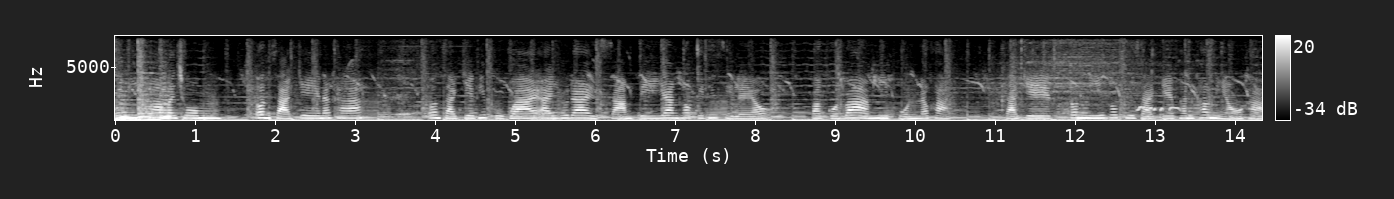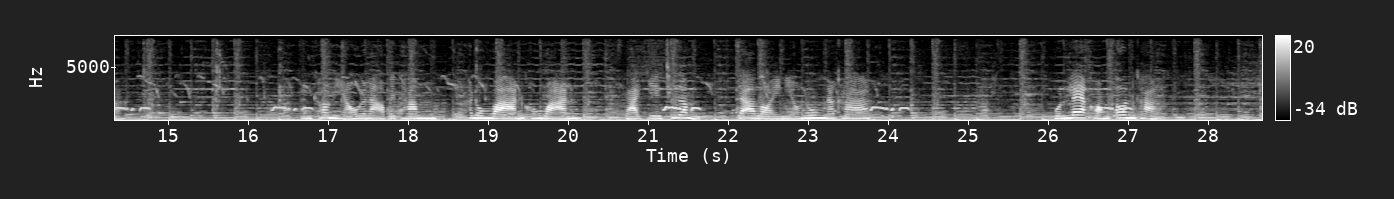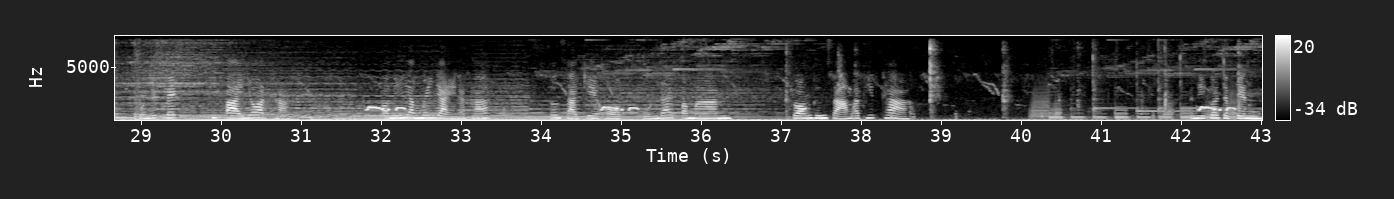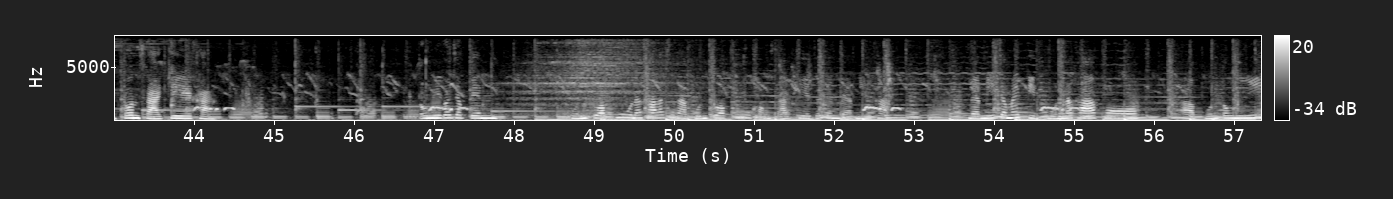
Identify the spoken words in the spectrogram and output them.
วันนี้พามาชมต้นสาเกนะคะ ต้นสาเกที่ปลูกไว้อายุได้ 3 ปีย่างเข้าปีที่ 4 แล้ว ปรากฏว่ามีผลแล้วค่ะ สาเกต้นนี้ก็คือสาเกพันธุ์ข้าวเหนียวค่ะันข้าวเหนียวเวลาเอาไปทำขนมหวานของหวาน สาเกเชื่อมจะอร่อยเหนียวนุ่มนะคะ ผลแรกของต้นค่ะ ผลเล็กๆที่ปลายยอดค่ะ ตอนนี้ยังไม่ใหญ่นะคะ ต้นสาเกออกผลได้ประมาณ 2-3 อาทิตย์ค่ะ อันนี้ก็จะเป็นต้นสาเกค่ะ ตรงนี้ก็จะเป็นผลตัวผู้นะคะ ลักษณะผลตัวผู้ของสาเกจะเป็นแบบนี้ค่ะ แบบนี้จะไม่ติดผลนะคะ พออผลตรงนี้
